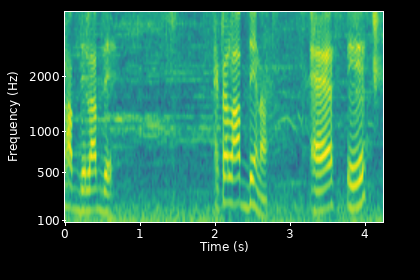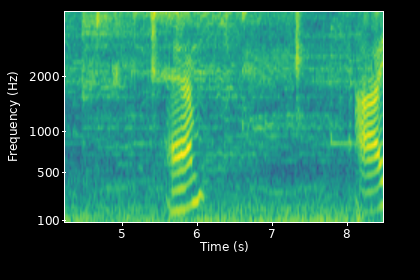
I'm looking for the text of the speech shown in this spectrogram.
লাভ দে লাভ দে। একটা লাভ দে না। S A M I.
